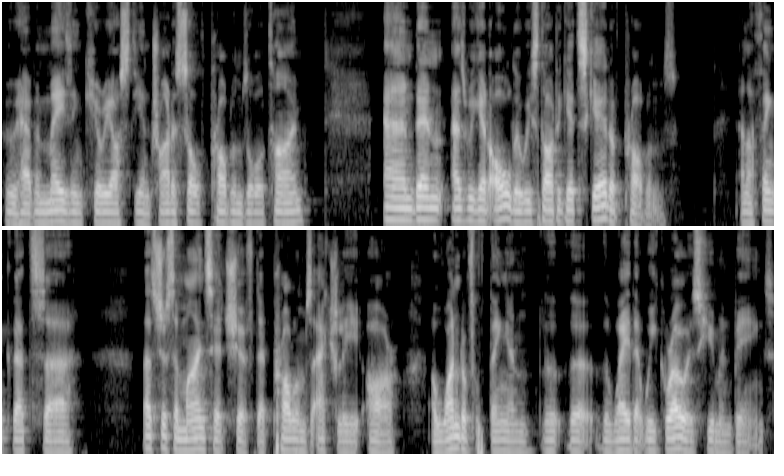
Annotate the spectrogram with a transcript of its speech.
who have amazing curiosity and try to solve problems all the time. And then as we get older, we start to get scared of problems. And I think that's, uh, that's just a mindset shift that problems actually are a wonderful thing and the, the, the way that we grow as human beings.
